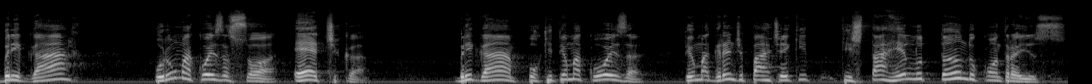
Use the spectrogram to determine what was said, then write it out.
brigar por uma coisa só, ética. Brigar, porque tem uma coisa, tem uma grande parte aí que que está relutando contra isso,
